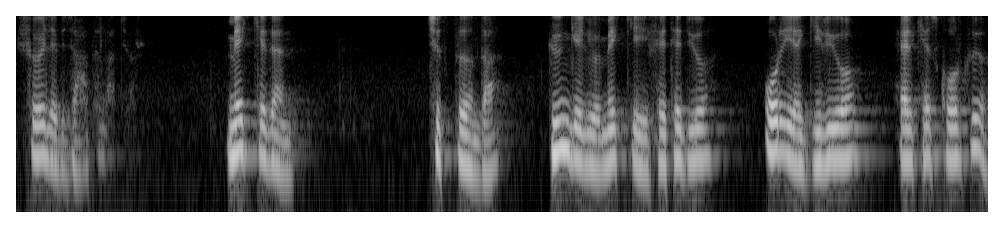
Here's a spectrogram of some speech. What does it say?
şöyle bize hatırlatıyor. Mekke'den çıktığında gün geliyor Mekke'yi fethediyor. Oraya giriyor. Herkes korkuyor.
